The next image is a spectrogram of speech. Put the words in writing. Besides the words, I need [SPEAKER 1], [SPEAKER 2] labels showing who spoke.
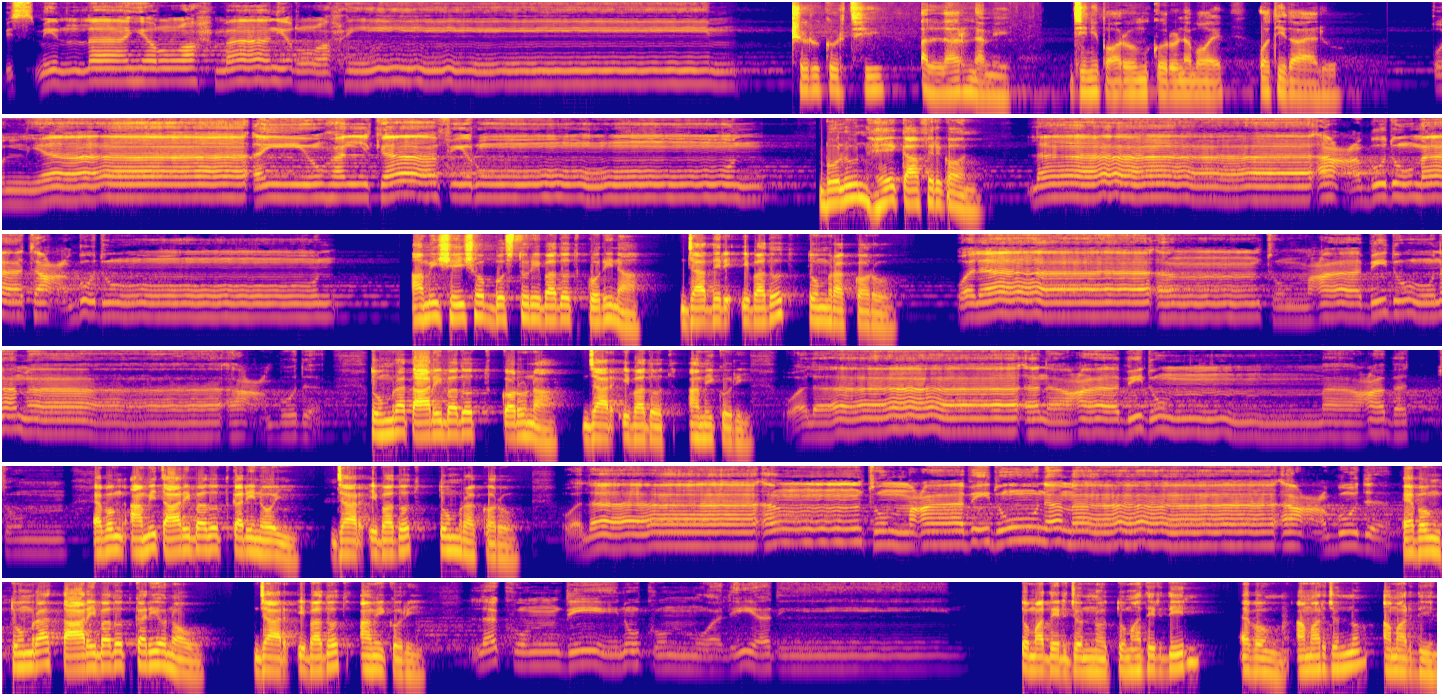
[SPEAKER 1] بسم الله الرحمن الرحيم
[SPEAKER 2] শুরু করছি আল্লাহর নামে যিনি পরম করুণাময় অতি দয়ালু
[SPEAKER 1] قل يا أيها الكافرون
[SPEAKER 2] বলুন হে কাফেরগণ
[SPEAKER 1] لا أعبد ما تعبدون
[SPEAKER 2] আমি সেই সব বস্তুর ইবাদত করি না যাদের ইবাদত তোমরা করো
[SPEAKER 1] ولا أنتم عابدون ما أعبد
[SPEAKER 2] তোমরা তার ইবাদত করো না যার ইবাদত আমি করি
[SPEAKER 1] ولا أنا عابد ما عبدتم
[SPEAKER 2] এবং আমি তার ইবাদতকারী নই যার ইবাদত তোমরা করো
[SPEAKER 1] ولا أنتم عابدون ما أعبد
[SPEAKER 2] এবং তোমরা তার ইবাদতকারীও নও যার ইবাদত আমি করি
[SPEAKER 1] لكم دينكم ولي دين
[SPEAKER 2] তোমাদের জন্য তোমাদের দিন এবং আমার জন্য আমার দিন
